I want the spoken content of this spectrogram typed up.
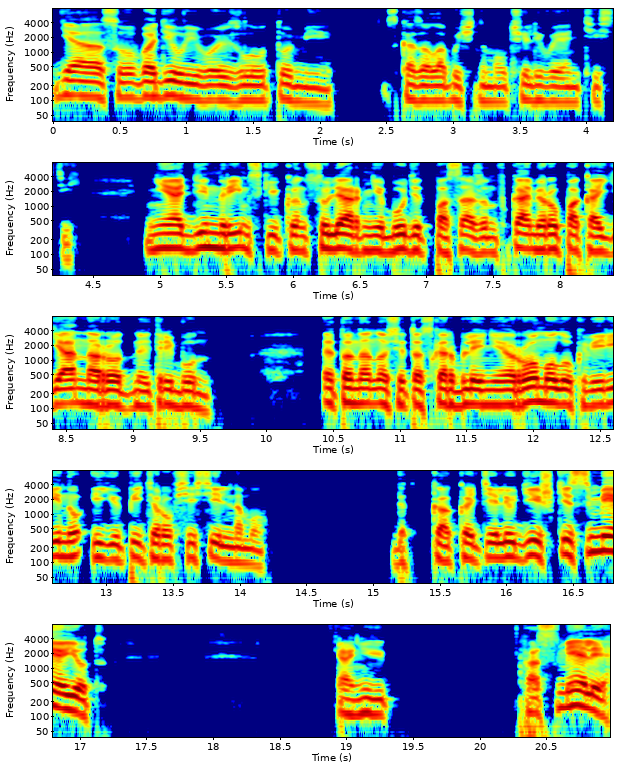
«Я освободил его из лаутомии», — сказал обычно молчаливый Антистий. Ни один римский консуляр не будет посажен в камеру, пока я народный трибун. Это наносит оскорбление Ромулу, Кверину и Юпитеру Всесильному. Да как эти людишки смеют! Они посмели,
